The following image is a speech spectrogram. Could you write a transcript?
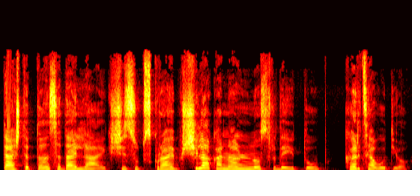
Te așteptăm să dai like și subscribe și la canalul nostru de YouTube Cărți Audio –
